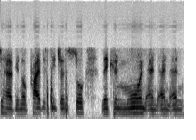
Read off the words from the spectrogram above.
to have, you know, privacy just so they can mourn and, and, and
